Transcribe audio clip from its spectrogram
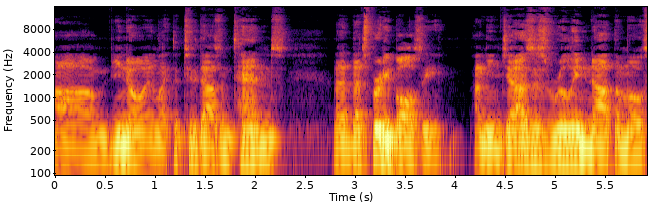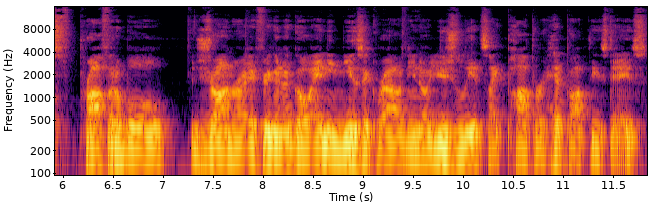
um, you know, in like the 2010s, that that's pretty ballsy. I mean, jazz is really not the most profitable genre if you're gonna go any music route. You know, usually it's like pop or hip hop these days.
